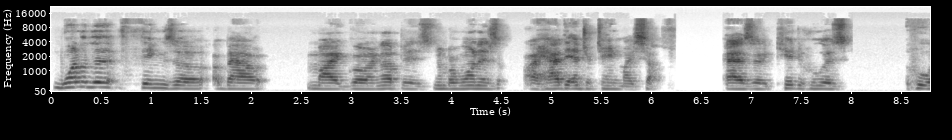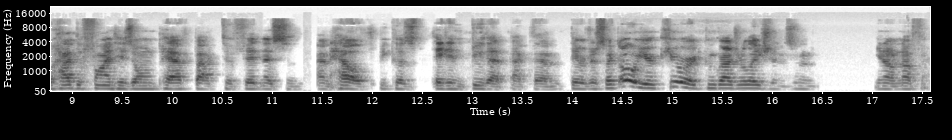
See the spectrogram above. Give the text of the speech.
one of the things uh, about my growing up is number one is I had to entertain myself as a kid who was who had to find his own path back to fitness and, and health because they didn't do that back then. They were just like, "Oh, you're cured, congratulations," and you know nothing.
